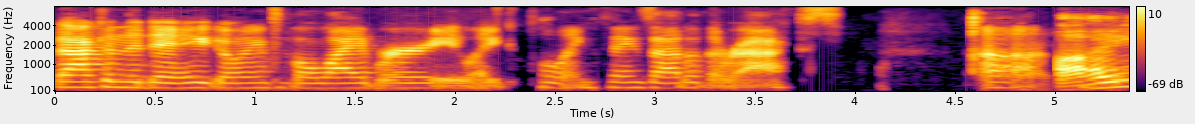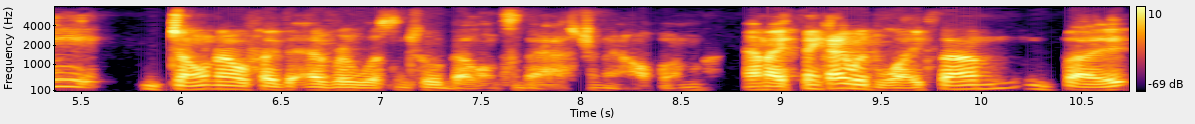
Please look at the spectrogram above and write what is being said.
back in the day, going to the library, like pulling things out of the racks. Um, I don't know if I've ever listened to a Belle and Sebastian album, and I think I would like them, but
